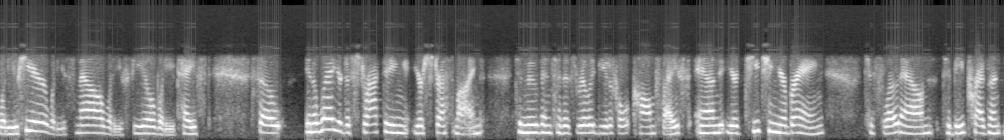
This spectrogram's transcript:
What do you hear? What do you smell? What do you feel? What do you taste? So in a way, you're distracting your stress mind to move into this really beautiful, calm place and you're teaching your brain to slow down, to be present,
